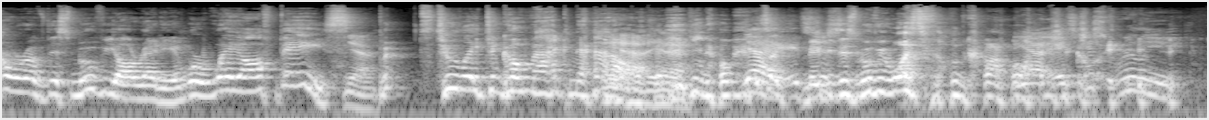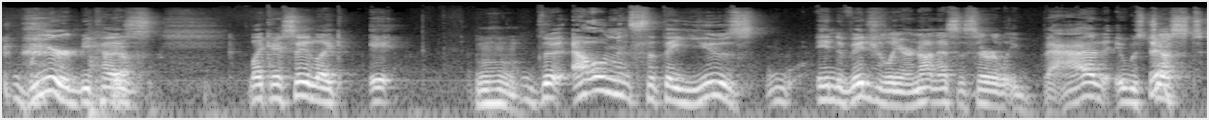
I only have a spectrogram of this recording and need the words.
hour of this movie already, and we're way off base. Yeah. But it's too late to go back now. Yeah, yeah. You know. Yeah, It's like it's maybe just- this movie was filmed chronologically. yeah it's just really weird because like i say like it Mm-hmm. the elements that they use individually are not necessarily bad it was Yeah. just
